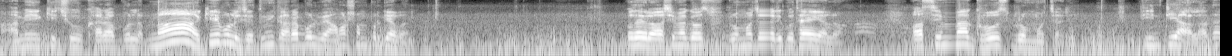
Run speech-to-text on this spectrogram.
আমি কিছু খারাপ বললাম। না, কে বলেছে? তুমি খারাপ বলবে, আমার সম্পর্কে আবার। কোথায় গেল? অসীমা ঘোষ, ব্রহ্মচারী কোথায় গেল? অসীমা ঘোষ ব্রহ্মচারী। তিনটি আলাদা,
